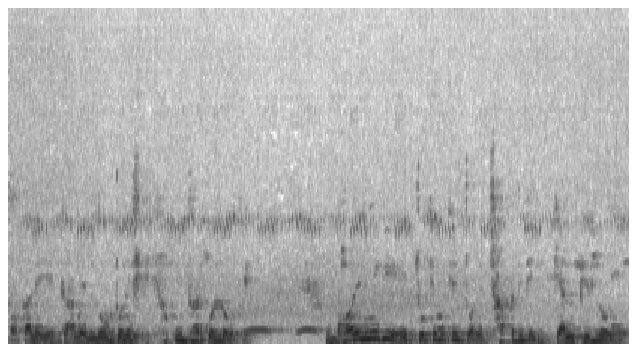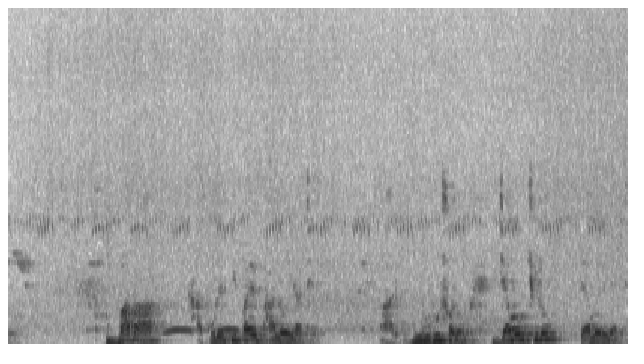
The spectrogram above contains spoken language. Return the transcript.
সকালে গ্রামের লোকজন এসে উদ্ধার করল ওকে। ঘরে নিয়ে গিয়ে চোখে মুখে জলের ঝাঁপ দিতেই জ্ঞান ফিরল ও। বাবা ঠাকুরের কৃপায় ভালোই আছে আর বিভূষণও যেমন ছিল, তেমনই আছে।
